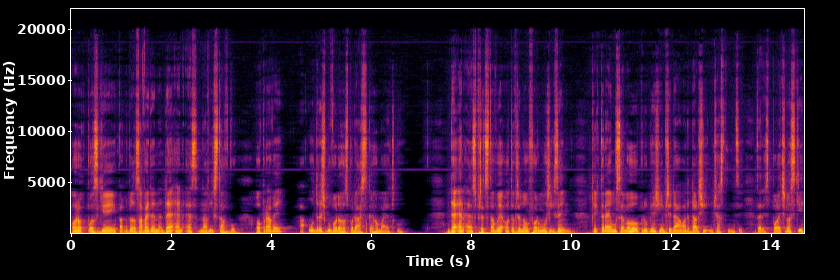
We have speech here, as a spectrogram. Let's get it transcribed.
o rok později pak byl zaveden DNS na výstavbu, opravy a údržbu vodohospodářského majetku. DNS představuje otevřenou formu řízení, ke kterému se mohou průběžně přidávat další účastníci, tedy společnosti,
